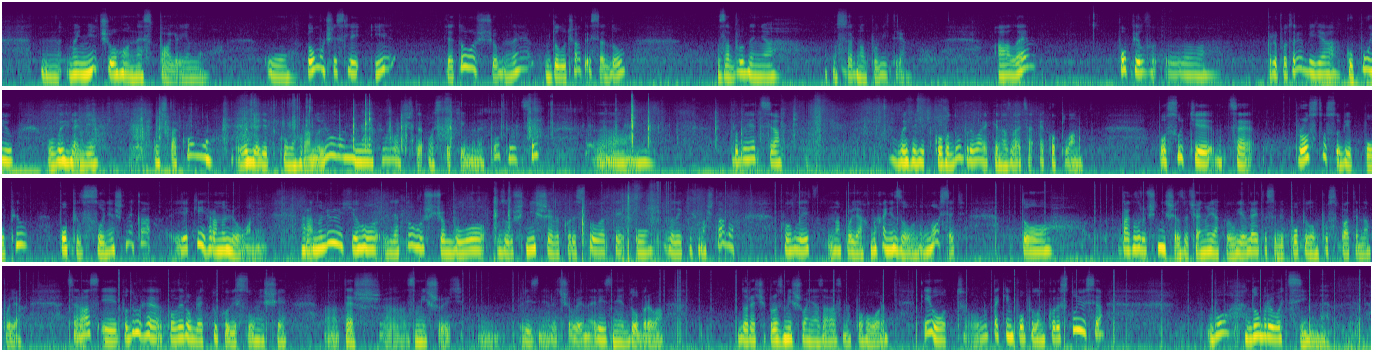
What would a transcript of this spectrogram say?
Ми нічого не спалюємо, у тому числі і для того, щоб не долучатися до забруднення атмосферного повітря. Але попіл е, при потребі я купую у вигляді ось такому, у вигляді такому гранульованому, як ви бачите, ось такий у мене попіл. Це продається у вигляді такого добрива, який називається екоплан. По суті, це просто собі попіл, попіл соняшника, який гранульований. Гранулюють його для того, щоб було зручніше використовувати у великих масштабах, коли на полях механізовано вносять, то так зручніше, звичайно, як ви уявляєте собі попілом посипати на полях. Це раз. І по-друге, коли роблять тукові суміші, е, теж е, змішують різні речовини, різні добрива. До речі, про змішування зараз ми поговоримо. І от, от таким попілом користуюся, бо добриво цінне.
